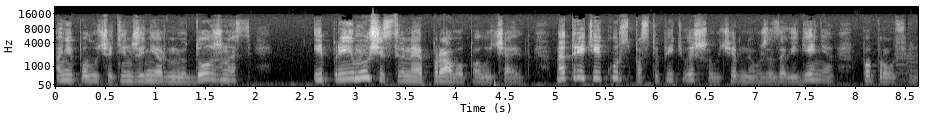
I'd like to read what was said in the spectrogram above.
они получат инженерную должность и преимущественное право получают на третий курс поступить в высшее учебное уже заведение по профилю.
